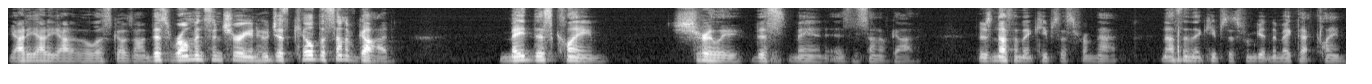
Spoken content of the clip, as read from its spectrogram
Yada, yada, yada. The list goes on. This Roman centurion who just killed the Son of God made this claim surely this man is the Son of God. There's nothing that keeps us from that. Nothing that keeps us from getting to make that claim.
